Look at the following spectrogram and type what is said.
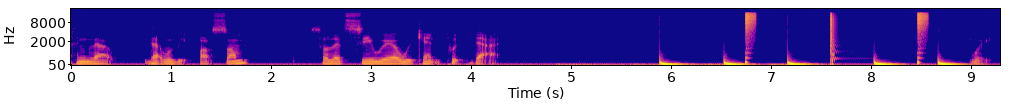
I think that that would be awesome. So let's see where we can put that. Wait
